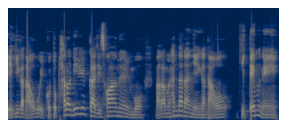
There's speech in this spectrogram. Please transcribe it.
얘기가 나오고 있고 또 8월 1일까지 서한을 뭐 마감을 한다라는 얘기가 나오기 때문에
